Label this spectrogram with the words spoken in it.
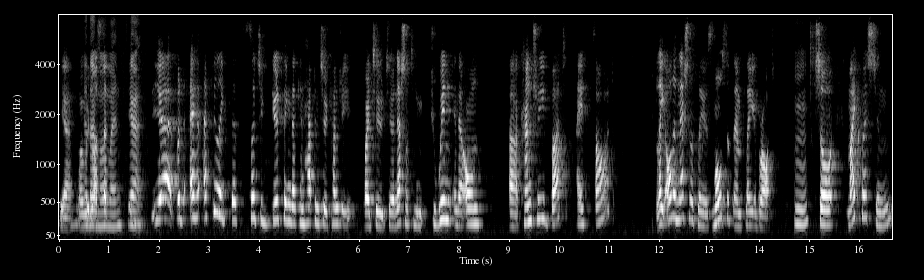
yeah, when we At that lost that- moment. Yeah. yeah, but I, I feel like that's such a good thing that can happen to a country or to, to a national team to win in their own uh, country. But I thought, like all the national players, most of them play abroad. So my question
